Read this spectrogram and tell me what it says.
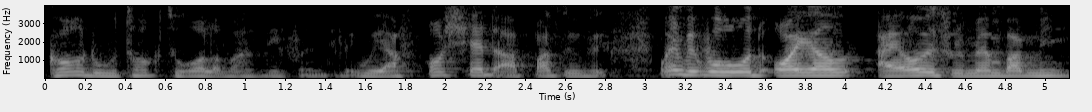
God will talk to all of us differently. We have ushered our pastor. When people hold oil, I always remember me.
